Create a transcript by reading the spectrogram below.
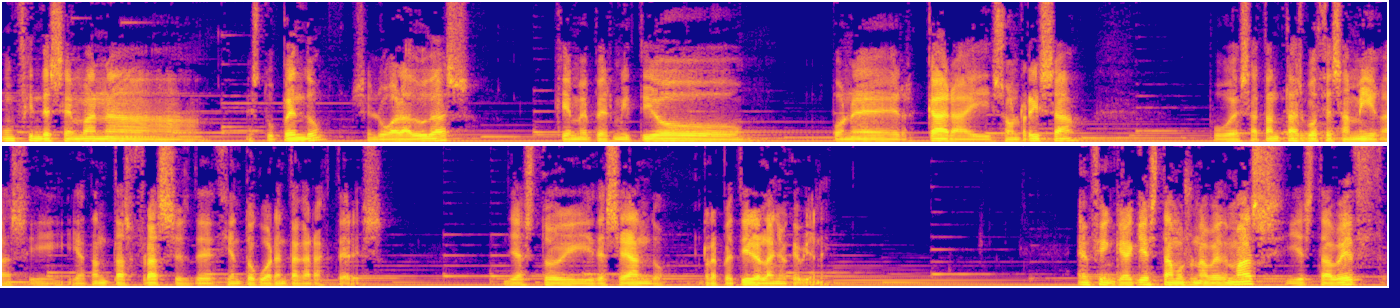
Un fin de semana estupendo, sin lugar a dudas, que me permitió poner cara y sonrisa pues a tantas voces amigas y, y, a tantas frases de 140 caracteres. Ya estoy deseando repetir el año que viene. En fin, que aquí estamos una vez más y esta vez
